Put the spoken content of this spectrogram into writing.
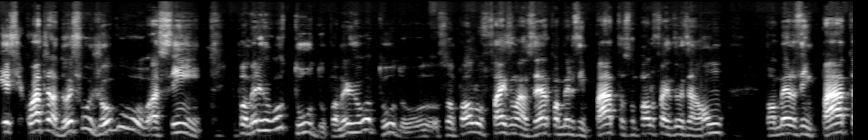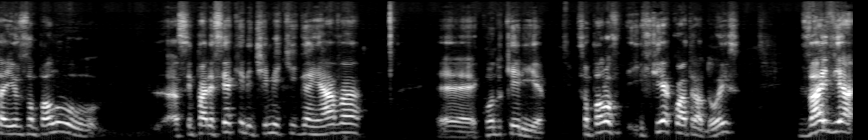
E esse 4x2 foi um jogo assim. O Palmeiras jogou tudo. O Palmeiras jogou tudo. O São Paulo faz 1x0, o Palmeiras empata, o São Paulo faz 2x1, o Palmeiras empata, e o São Paulo assim, parecia aquele time que ganhava é, quando queria. São Paulo enfia 4x2, vai via...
